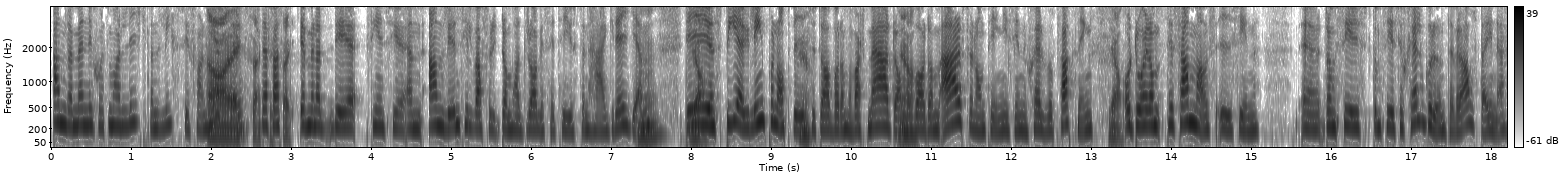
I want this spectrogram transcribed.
andra människor som har liknande livserfarenheter. Ja, exakt, Därför exakt. att, jag menar, det finns ju en anledning till varför de har dragit sig till just den här grejen. Mm. Det är Ja. ju en spegling på något vis Ja. utav vad de har varit med om Ja. och vad de är för någonting i sin självuppfattning. Och då är de tillsammans i sin... Eh, de, ser, de ser sig själv gå runt överallt där inne.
